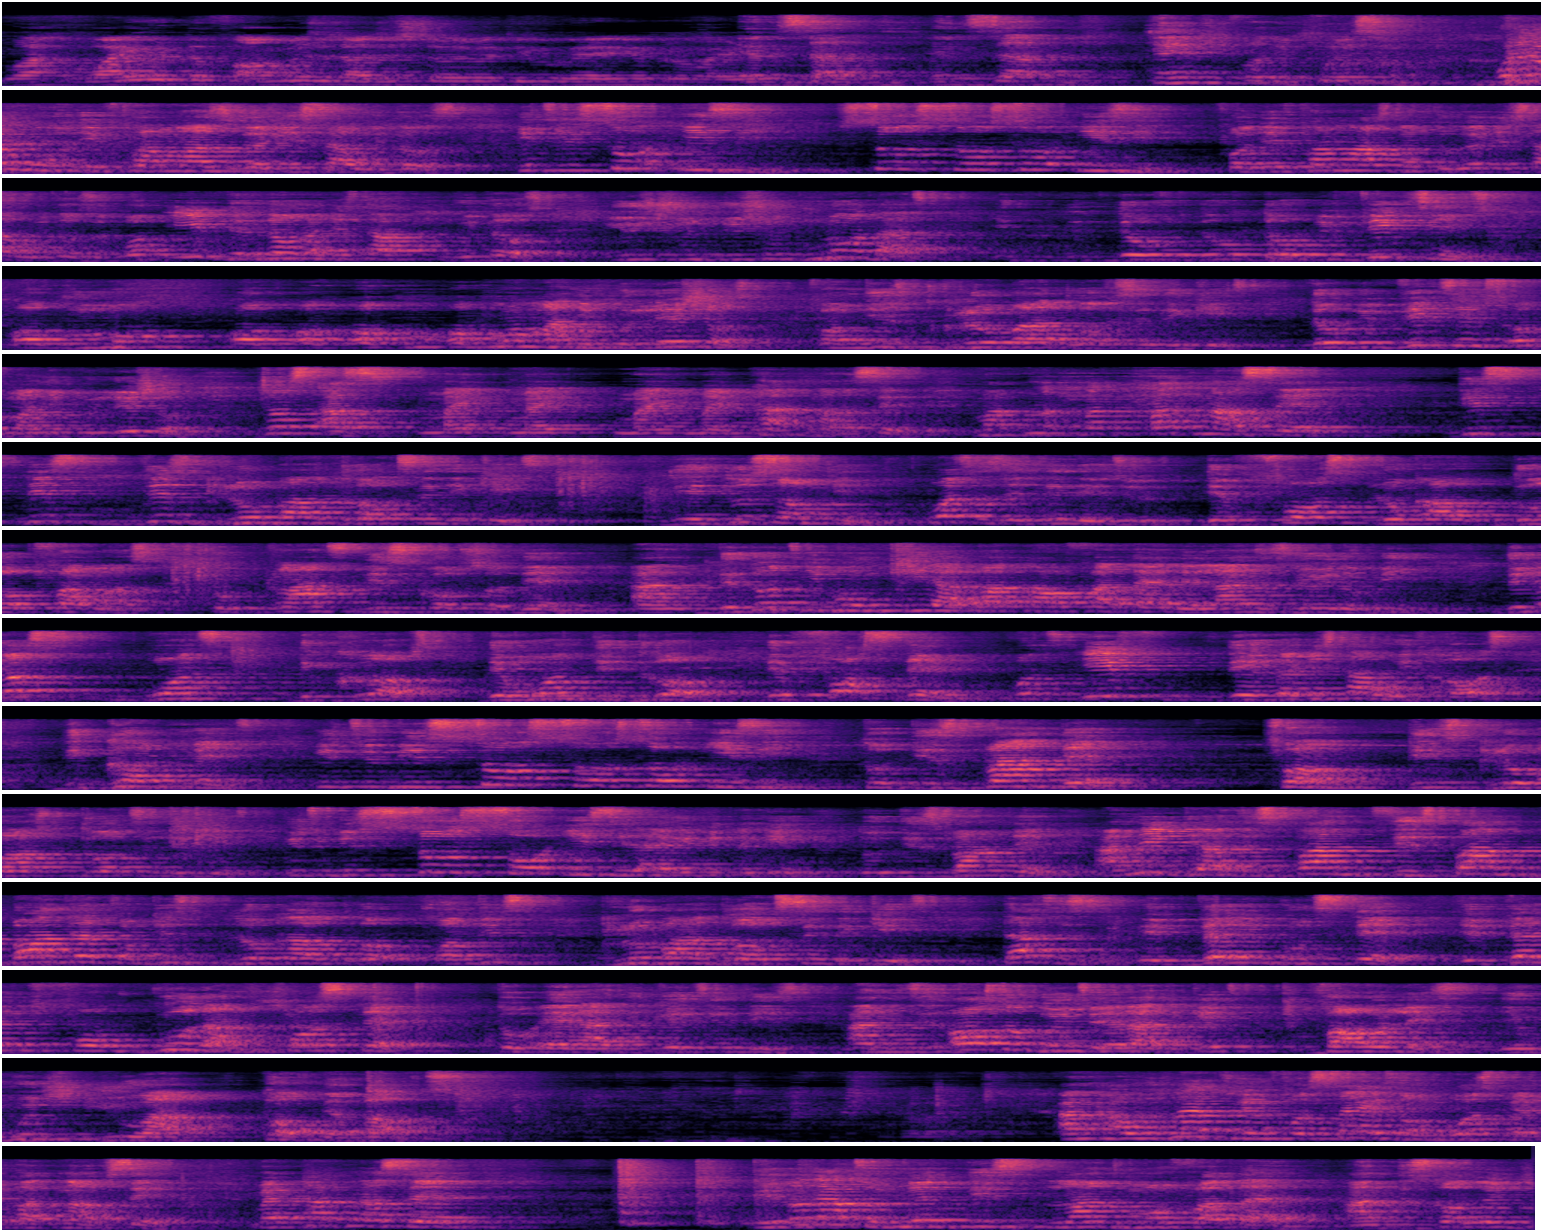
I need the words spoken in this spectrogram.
Why, why would the farmers register with you where you're providing? Exactly, exactly. Thank you for the question. Why would the farmers register with us? It is so easy, so so so easy for the farmers not to register with us. But if they don't register with us, you should you should know that it, they'll, they'll, they'll be victims of more of, of, of, of more manipulations from this global drug syndicate. They'll be victims of manipulation. Just as my my, my, my partner said. My, my partner said this this this global drug syndicate they do something what is the thing they do they force local drug farmers to plant these crops for them and they don't even care about how fertile the land is going to be they just want the crops they want the drug. They force them. But if they register with us the government it will be so so so easy to disband them from this global drug syndicate it will be so so easy i repeat again to disband them. And if they are disband disband banded from this local from this global drug syndicate that is a very good step a very for good and first step to eradicating this. And it is also going to eradicate violence in which you are talked about and i would like to emphasize on what my partner said. My partner said in order to make this land more fertile and discourage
